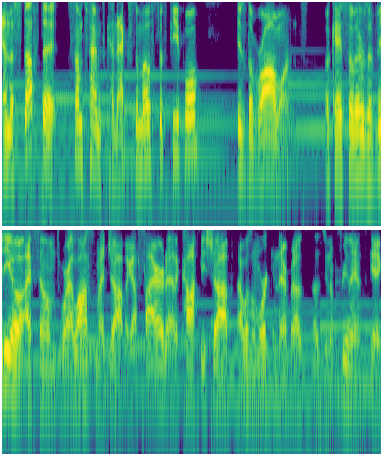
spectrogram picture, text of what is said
And the stuff that sometimes connects the most with people is the raw ones Okay, so there was a video I filmed where I lost my job. I got fired at a coffee shop. I wasn't working there, but I was, I was doing a freelance gig.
